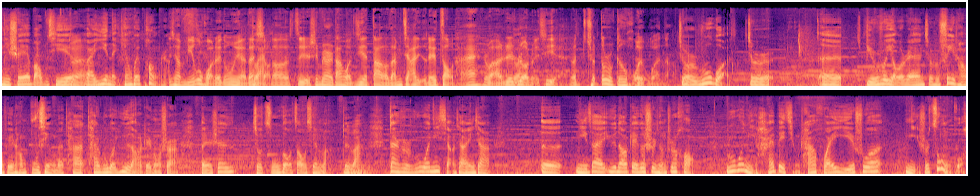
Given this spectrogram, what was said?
你谁也保不齐，万一哪天会碰上。你像明火这东西，咱小到自己身边的打火机，大到咱们家里的这灶台，是吧？这热水器，说这都是跟火有关的。就是如果就是，呃，比如说有人就是非常非常不幸的，他他如果遇到这种事儿，本身就足够糟心了，对吧？但是如果你想象一下，呃，你在遇到这个事情之后，如果你还被警察怀疑说你是纵火。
